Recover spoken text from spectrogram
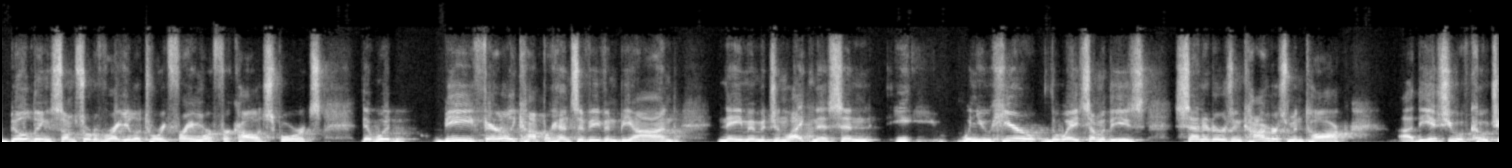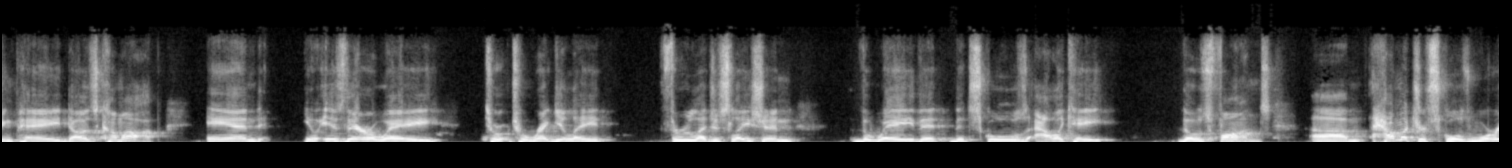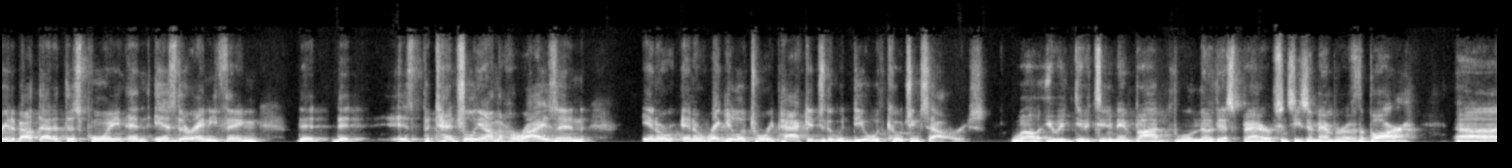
building some sort of regulatory framework for college sports that would be fairly comprehensive, even beyond name, image, and likeness. And when you hear the way some of these senators and congressmen talk, uh, the issue of coaching pay does come up. And you know, is there a way to, to regulate through legislation the way that that schools allocate those funds? Um, how much are schools worried about that at this point? And is there anything that that is potentially on the horizon in a in a regulatory package that would deal with coaching salaries? Well, it would. It would and Bob will know this better since he's a member of the bar. Uh,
